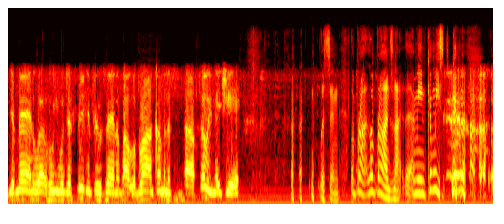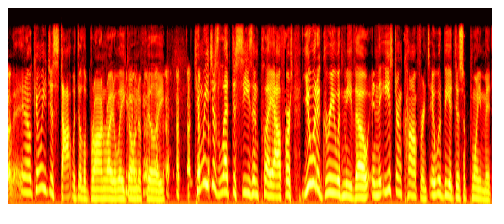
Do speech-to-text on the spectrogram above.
your man who who you were just speaking to saying about LeBron coming to uh, Philly next year. Listen, LeBron. LeBron's not. I mean, can we, can we, you know, can we just stop with the LeBron right away going to Philly? Can we just let the season play out first? You would agree with me, though, in the Eastern Conference, it would be a disappointment.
